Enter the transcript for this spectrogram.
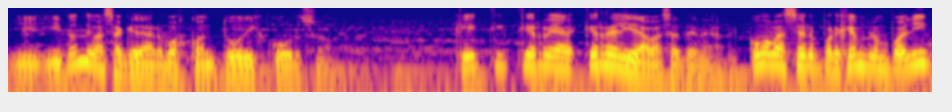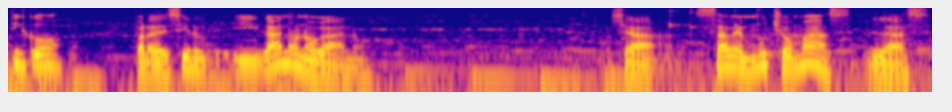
¿Y, dónde vas a quedar vos con tu discurso? ¿Qué, qué, realidad vas a tener? ¿Cómo va a ser, por ejemplo, un político para decir, ¿y gano o no gano? O sea, saben mucho más las,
